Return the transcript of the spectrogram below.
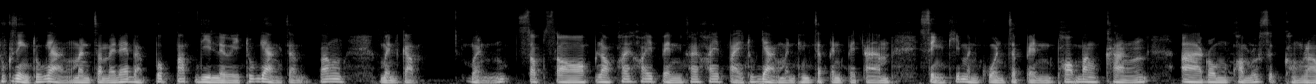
ทุกสิ่งทุกอย่างมันจะไม่ได้แบบปุ๊บปั๊บดีเลย ทุกอย่างจะต้องเหมือนกับ เหมือนซอฟๆเราค่อยๆ เป็น ค่อย ๆ ไปทุกอย่างมันถึงจะเป็นไปตามสิ่งที่มันควรจะเป็น เพราะบางครั้งอารมณ์ความรู้สึกของเรา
